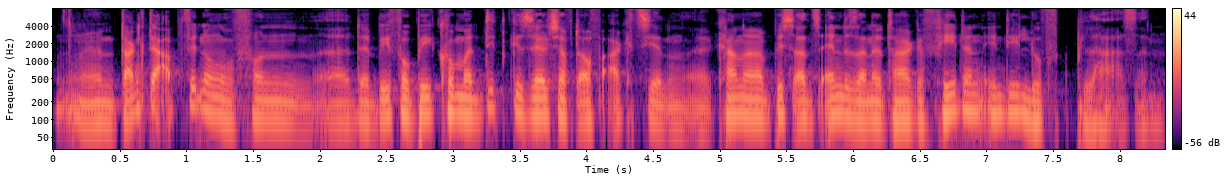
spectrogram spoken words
Dank der Abfindung von äh, der BVB Kommanditgesellschaft auf Aktien äh, kann er bis ans Ende seiner Tage Federn in die Luft blasen.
